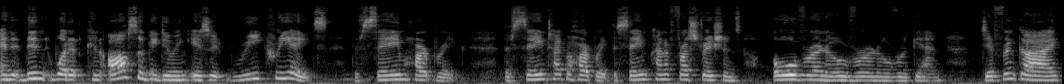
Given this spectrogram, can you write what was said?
And it, then what it can also be doing is it recreates the same heartbreak, the same type of heartbreak, the same kind of frustrations over and over and over again. Different guy,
